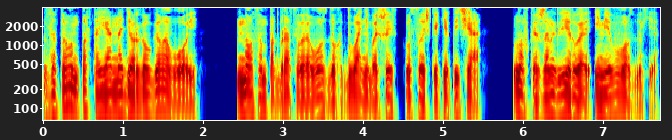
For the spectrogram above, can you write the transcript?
Зато он постоянно дергал головой, носом подбрасывая в воздух два небольших кусочка кирпича, ловко жонглируя ими в воздухе.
